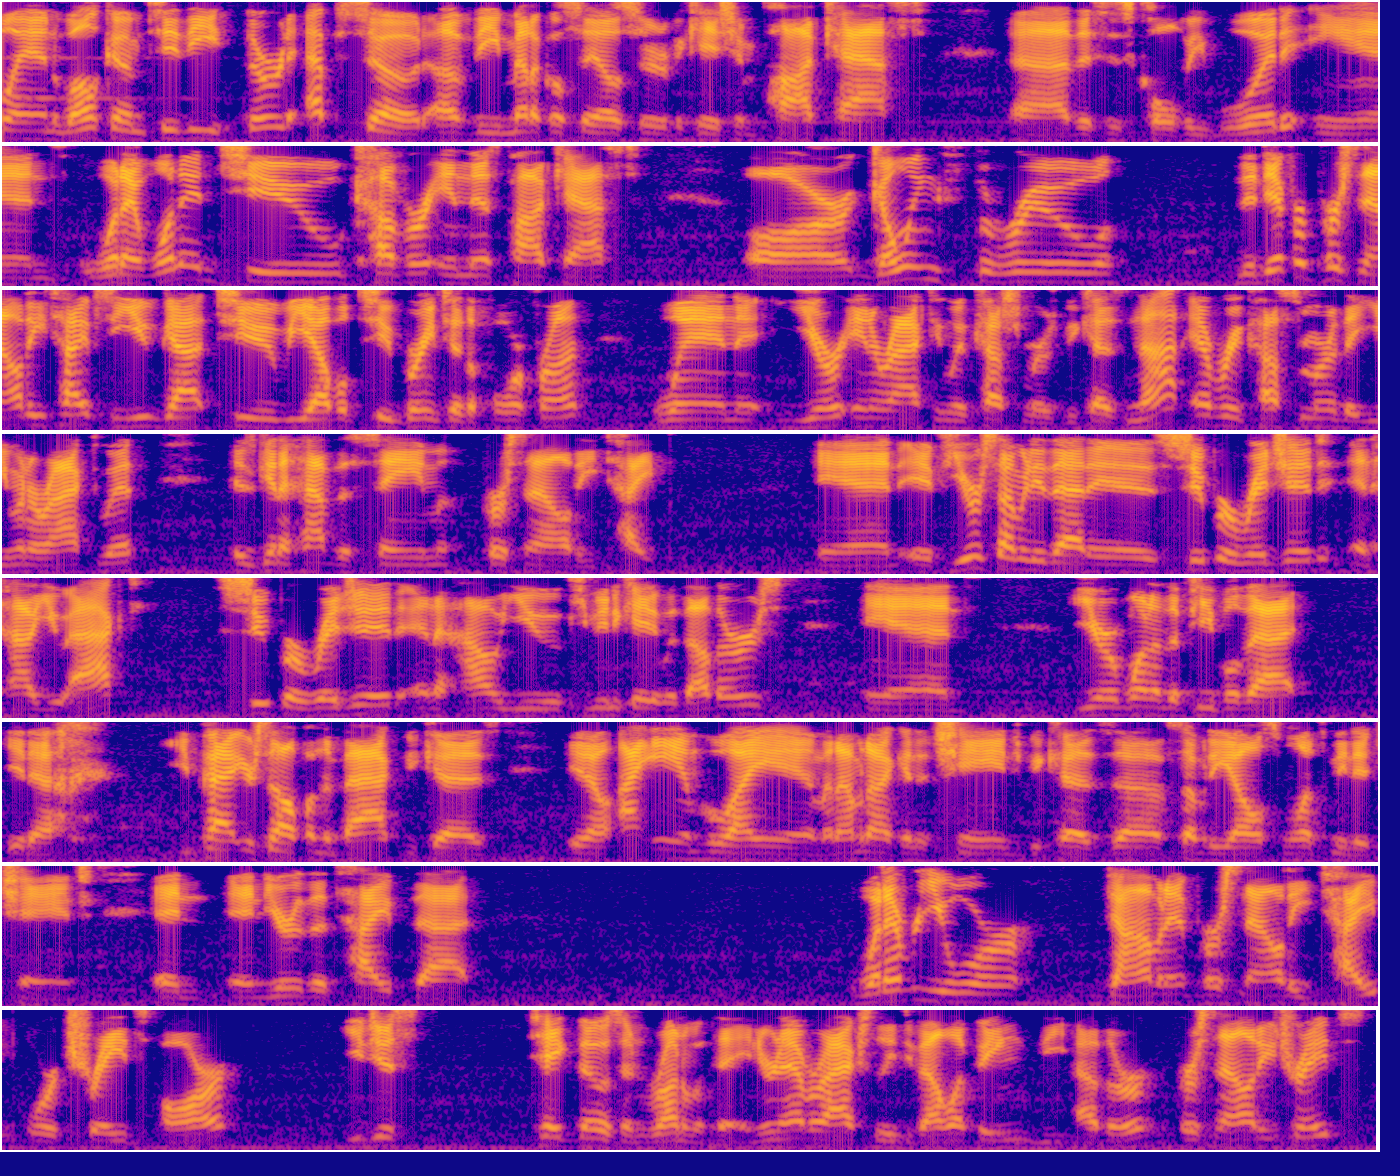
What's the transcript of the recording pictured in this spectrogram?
And welcome to the third episode of the Medical Sales Certification Podcast. Uh, this is Kolby Wood, and what I wanted to cover in this podcast are going through the different personality types you've got to be able to bring to the forefront when you're interacting with customers because not every customer that you interact with is going to have the same personality type. And if you're somebody that is super rigid in how you act, super rigid in how you communicate with others, and you're one of the people that, you know, you pat yourself on the back because, you know, I am who I am and I'm not going to change because uh, somebody else wants me to change. And, and you're the type that whatever your dominant personality type or traits are, you just take those and run with it. And you're never actually developing the other personality traits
